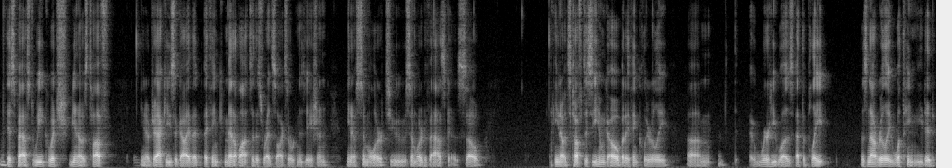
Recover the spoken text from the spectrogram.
this past week, which, you know, is tough you know, Jackie's a guy that I think meant a lot to this Red Sox organization, you know, similar to similar to Vazquez. So, you know, it's tough to see him go, but I think clearly um, where he was at the plate was not really what they needed.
